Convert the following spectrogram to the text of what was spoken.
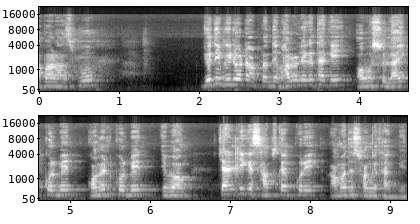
আবার আসব। যদি ভিডিওটা আপনাদের ভালো লেগে থাকে, অবশ্যই লাইক করবেন কমেন্ট করবেন এবং চ্যানেলটিকে সাবস্ক্রাইব করে আমাদের সঙ্গে থাকবেন।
